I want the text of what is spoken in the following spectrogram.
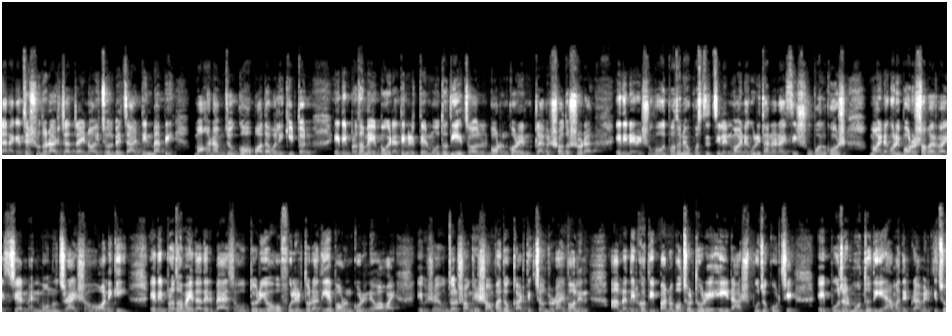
জানা গেছে, শুধু রাসযাত্রায় নয়, চলবে চার দিন ব্যাপী মহানাম যজ্ঞ ও পদাবলী কীর্তন। এদিন প্রথমে বৈরাতি নৃত্যের মধ্য দিয়ে জল বরণ করেন ক্লাবের সদস্যরা। এদিনের এই শুভ উদ্বোধনে উপস্থিত ছিলেন ময়নাগুড়ি থানার আইসি সুবল ঘোষ, ময়নাগুড়ি পৌরসভার ভাইস চেয়ারম্যান মনোজ রায় সহ অনেকেই। এদিন প্রথমে তাদের ব্যাস ও উত্তরীয় ও ফুলের তোড়া দিয়ে বরণ করে নেওয়া হয়। এ বিষয়ে উজ্জ্বল সংঘের সম্পাদক কার্তিক চন্দ্র রায় বলেন, আমরা দীর্ঘ তিপ্পান্ন বছর ধরে এই রাস পুজো করছি। এই পুজোর মধ্য দিয়ে আমাদের গ্রামের কিছু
